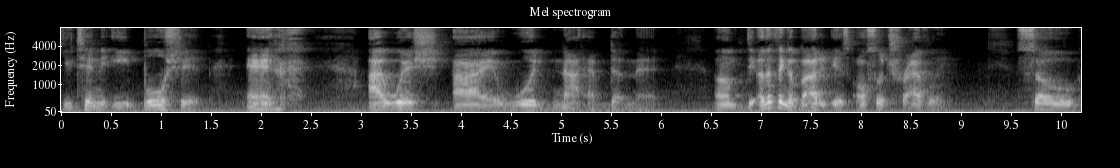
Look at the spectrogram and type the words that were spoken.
you tend to eat bullshit. And I wish I would not have done that. Um, the other thing about it is also traveling. So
